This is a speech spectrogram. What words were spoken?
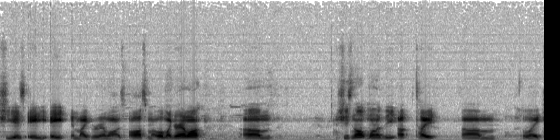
She is 88, and my grandma is awesome. I love my grandma. Um, she's not one of the uptight, um, like,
